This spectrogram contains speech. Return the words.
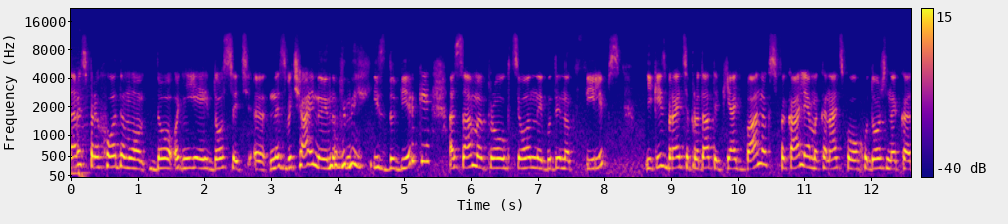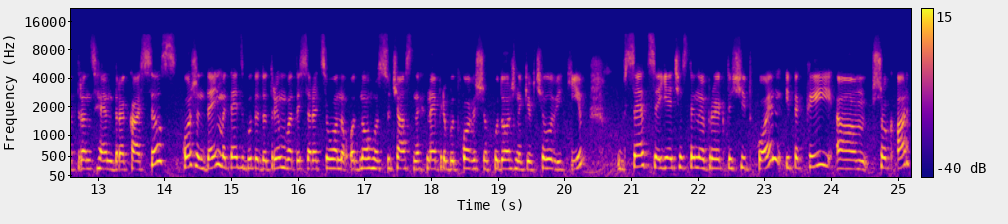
Зараз переходимо до однієї досить е, незвичайної новини із добірки, а саме про аукціонний будинок Philips який збирається продати 5 банок з фекаліями канадського художника трансгендера Кассілс. Кожен день митець буде дотримуватися раціону одного з сучасних найприбутковіших художників чоловіків. Все це є частиною проєкту Shitcoin і такий ем, шок-арт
